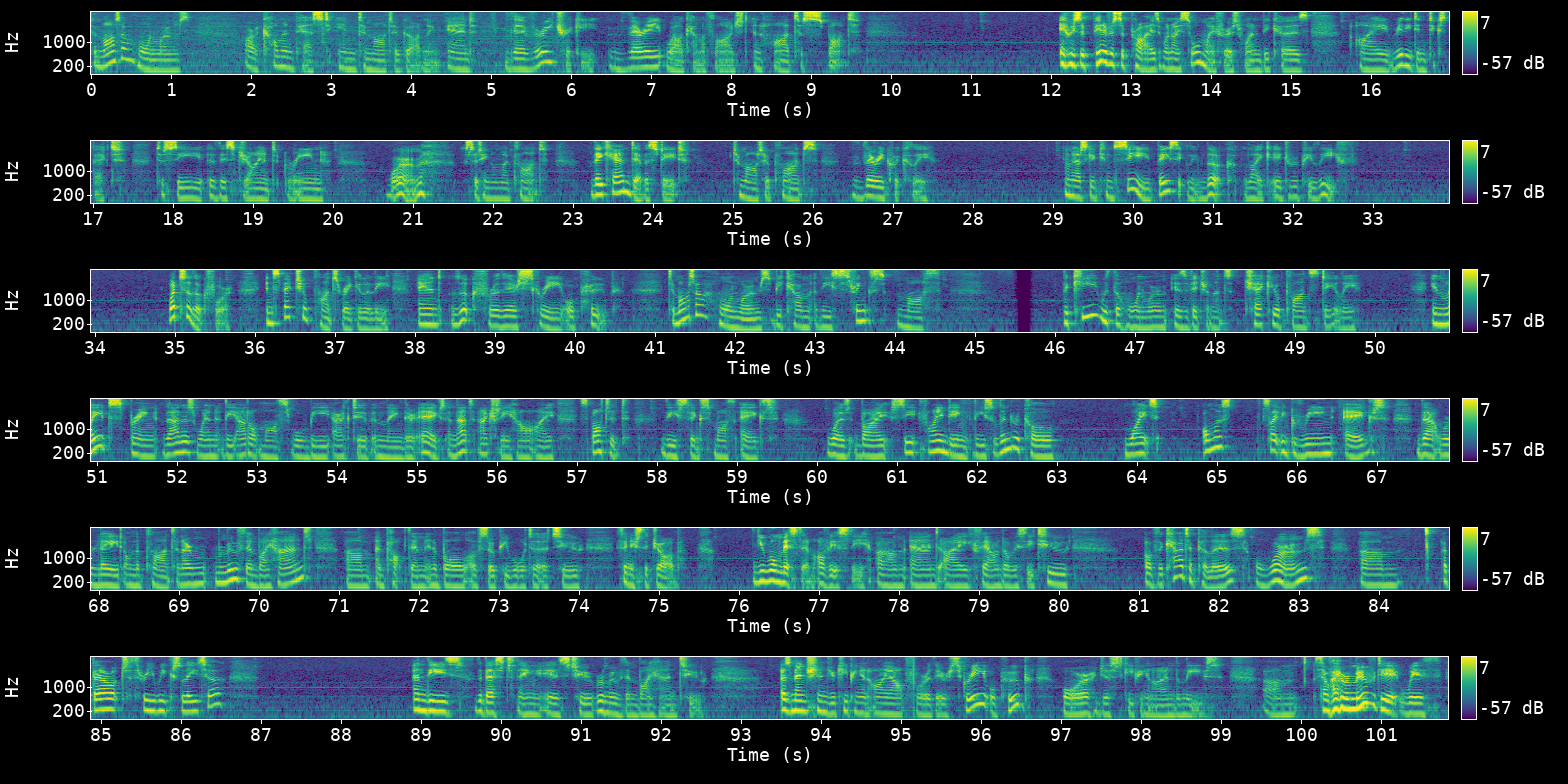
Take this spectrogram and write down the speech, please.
Tomato hornworms are a common pest in tomato gardening and they're very tricky, very well camouflaged, and hard to spot. It was a bit of a surprise when I saw my first one because I really didn't expect to see this giant green worm sitting on my plant. They can devastate tomato plants very quickly and as you can see, basically look like a droopy leaf. What to look for? Inspect your plants regularly and look for their scree or poop. Tomato hornworms become the sphinx moth. The key with the hornworm is vigilance. Check your plants daily. In late spring, that is when the adult moths will be active in laying their eggs, and that's actually how I spotted the sphinx moth eggs was by see, finding the cylindrical white, almost slightly green eggs that were laid on the plant. And I removed them by hand um, and popped them in a bowl of soapy water to finish the job. You will miss them, obviously. Um, and I found, obviously, two of the caterpillars or worms um, about three weeks later and these, the best thing is to remove them by hand too. As mentioned, you're keeping an eye out for their scree or poop, or just keeping an eye on the leaves. Um, so I removed it with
